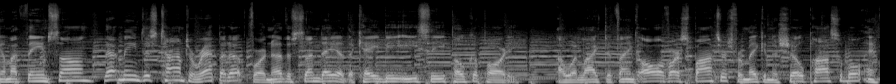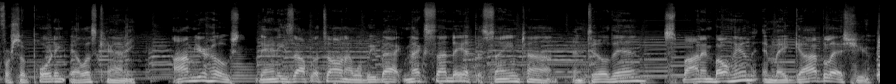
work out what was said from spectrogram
Of my theme song, that means it's time to wrap it up for another Sunday of the KBEC Polka Party. I would like to thank all of our sponsors for making the show possible and for supporting Ellis County. I'm your host, Danny Zaplaton. I will be back next Sunday at the same time. Until then, spon and bohem, and may God bless you.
